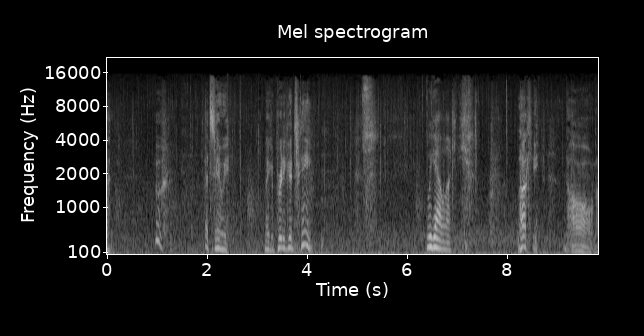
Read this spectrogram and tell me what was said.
Whew. I'd say we make a pretty good team. We got lucky. Lucky? No, no.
